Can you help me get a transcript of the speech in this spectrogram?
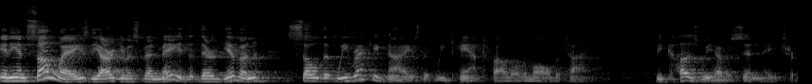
And in some ways, the argument's been made that they're given so that we recognize that we can't follow them all the time because we have a sin nature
